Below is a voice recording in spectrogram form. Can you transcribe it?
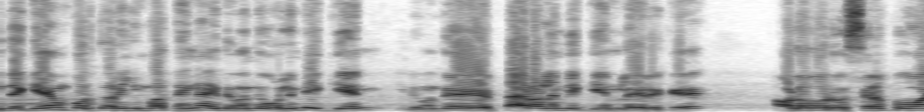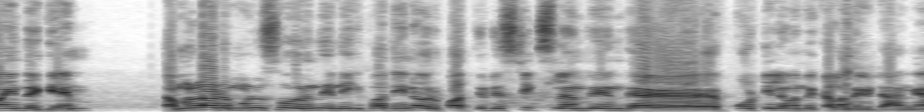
இந்த கேம் பொறுத்த வரைக்கும் பார்த்தீங்கன்னா இது வந்து ஒலிம்பிக் கேம் இது வந்து பேராலிம்பிக் கேமில் இருக்குது அவ்வளோ ஒரு சிறப்பு வாய்ந்த கேம் தமிழ்நாடு முழுசும் இருந்து இன்றைக்கி பார்த்தீங்கன்னா ஒரு பத்து டிஸ்ட்ரிக்ஸ்லேருந்து இந்த போட்டியில் வந்து கலந்துக்கிட்டாங்க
